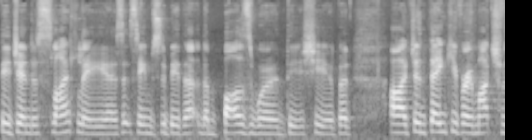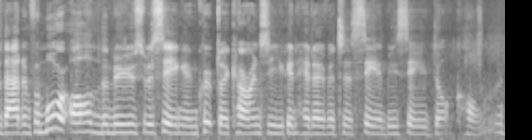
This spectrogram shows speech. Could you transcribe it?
the agenda slightly, as it seems to be the, the buzzword this year. But Arjun, thank you very much for that. And for more on the moves we're seeing in cryptocurrency, you can head over to cnbc.com.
